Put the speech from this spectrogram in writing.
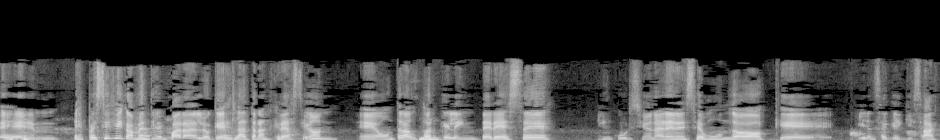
eh, específicamente para lo que es la transcreación, un traductor que le interese incursionar en ese mundo, que piense que quizás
